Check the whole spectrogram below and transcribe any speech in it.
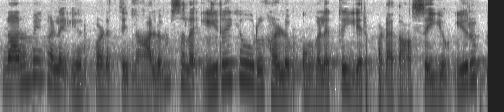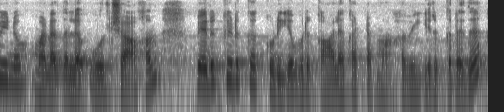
நன்மைகளை ஏற்படுத்தினாலும் சில இடையூறுகளும் உங்களுக்கு ஏற்பட தான் செய்யும். இருப்பினும் மனதில் உற்சாகம் பெருக்கெடுக்கக்கூடிய ஒரு காலகட்டமாகவே இருக்கிறது.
